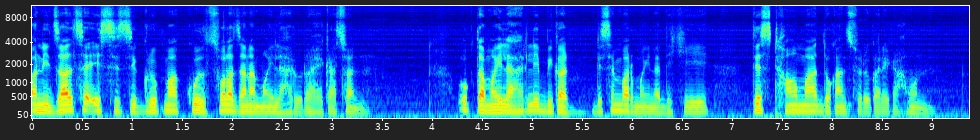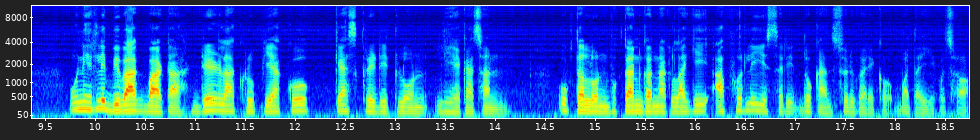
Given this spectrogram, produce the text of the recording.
अनि जाल्सा एसएससी ग्रुपमा कुल सोह्रजना महिलाहरू रहेका छन्। उक्त महिलाहरूले विगत डिसेम्बर महिनादेखि त्यस ठाउँमा दोकान सुरु गरेका हुन्। उनीहरूले विभागबाट डेढ लाख रुपियाँको क्यास क्रेडिट लोन लिएका छन्। उक्त लोन भुक्तान गर्नका लागि आफूहरूले यसरी दोकान सुरु गरेको बताइएको छ।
